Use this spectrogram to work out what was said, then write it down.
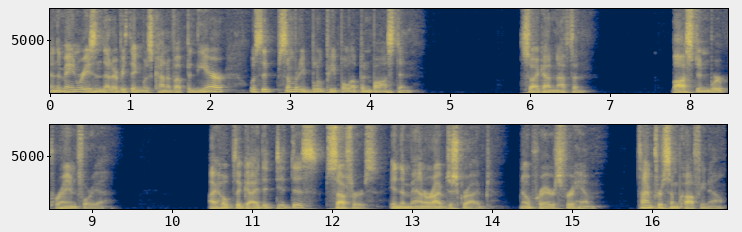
And the main reason that everything was kind of up in the air was that somebody blew people up in Boston. So I got nothing. Boston, we're praying for you. I hope the guy that did this suffers in the manner I've described. No prayers for him. Time for some coffee now.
